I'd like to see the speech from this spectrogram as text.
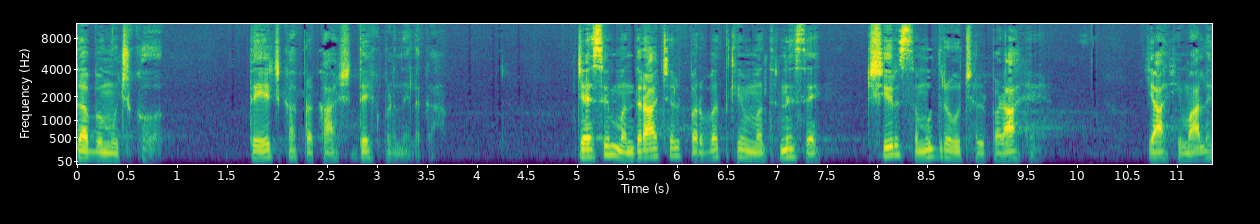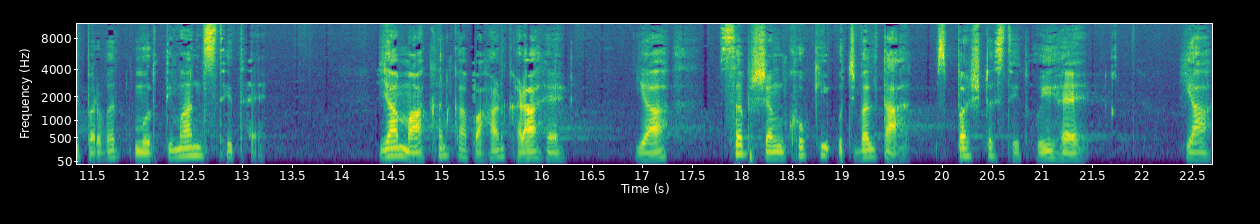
तब मुझको तेज का प्रकाश देख पड़ने लगा। जैसे मंदराचल पर्वत के मथने से क्षीर समुद्र उछल पड़ा है, या हिमालय पर्वत मूर्तिमान स्थित है, या माखन का पहाड़ खड़ा है, या सब शंखों की उज्ज्वलता स्पष्ट स्थित हुई है, या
